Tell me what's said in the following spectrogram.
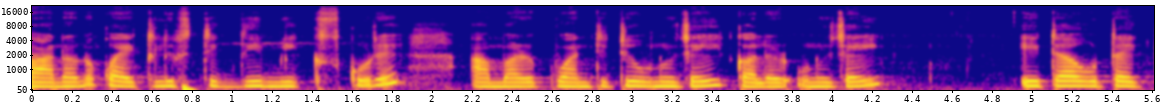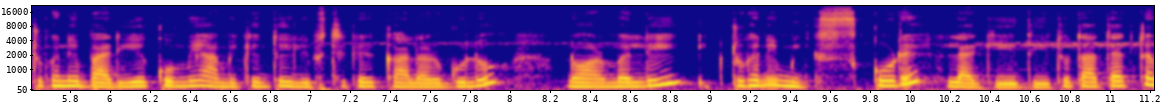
বানানো কয়েকটা লিপস্টিক দিয়ে মিক্স করে আমার কোয়ান্টিটি অনুযায়ী কালার অনুযায়ী এটা ওটা একটুখানি বাড়িয়ে কমিয়ে আমি কিন্তু এই লিপস্টিকের কালারগুলো নর্মালি একটুখানি মিক্স করে লাগিয়ে দিই। তো তাতে একটা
